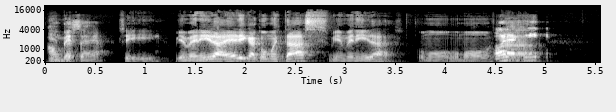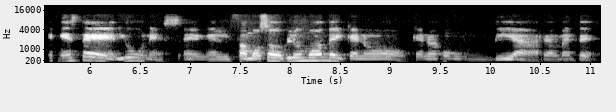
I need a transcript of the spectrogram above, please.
aunque sea. Sí. Bienvenida, Erika, ¿cómo estás? Bienvenida. ¿Cómo, cómo Hola, aquí en este lunes, en el famoso Blue Monday, que no, que no es un día realmente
